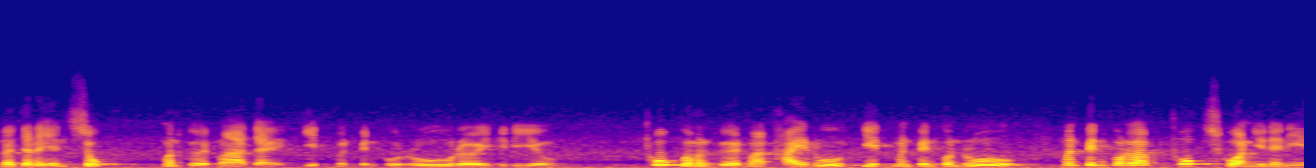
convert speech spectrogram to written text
เราจะได้เห็นสุข มันเกิดมาจากจิตมันเป็นผู้รู้เลยทีเดียว ทุกข์ว่ามันเกิดมาใครรู้ จิตมันเป็นคนรู้ มันเป็นคนรับทุกส่วนอยู่ในนี้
